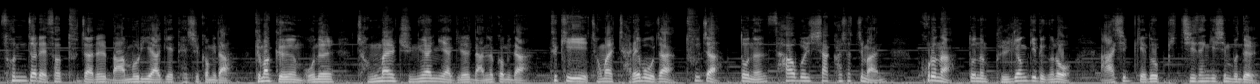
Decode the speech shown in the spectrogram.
손절해서 투자를 마무리하게 되실 겁니다. 그만큼 오늘 정말 중요한 이야기를 나눌 겁니다. 특히 정말 잘해보고자 투자 또는 사업을 시작하셨지만 코로나 또는 불경기 등으로 아쉽게도 빚이 생기신 분들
